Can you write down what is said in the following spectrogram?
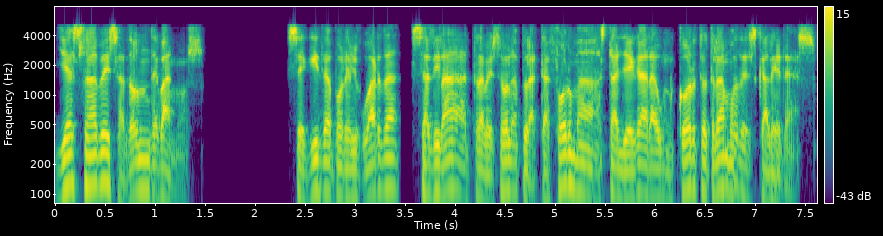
Ya sabes a dónde vamos. Seguida por el guarda, Sadira atravesó la plataforma hasta llegar a un corto tramo de escaleras.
